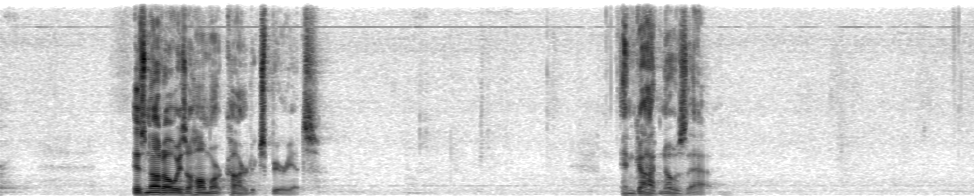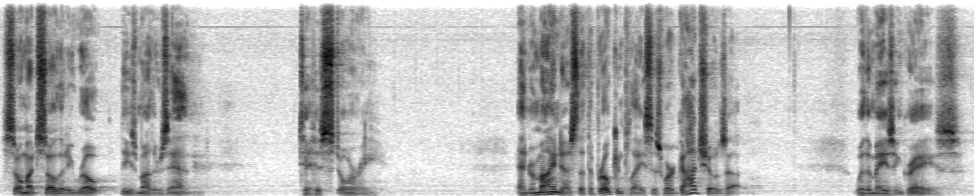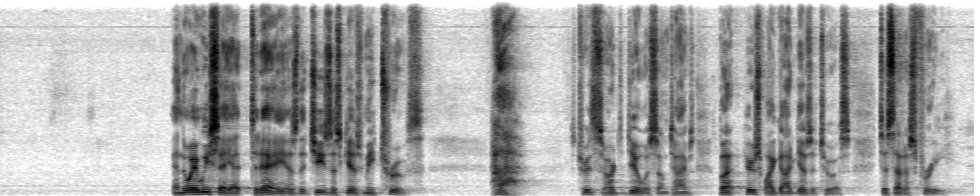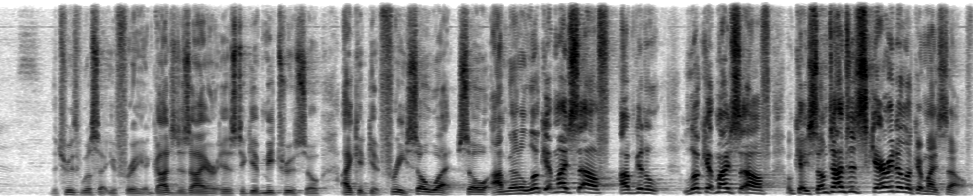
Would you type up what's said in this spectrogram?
is not always a Hallmark card experience. And God knows that. So much so that He wrote these mothers in to His story and remind us that the broken place is where God shows up with amazing grace. And the way we say it today is that Jesus gives me truth. truth is hard to deal with sometimes, but here's why God gives it to us to set us free. The truth will set you free. And God's desire is to give me truth so I could get free. So what? So I'm going to look at myself. I'm going to look at myself. Okay, sometimes it's scary to look at myself.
